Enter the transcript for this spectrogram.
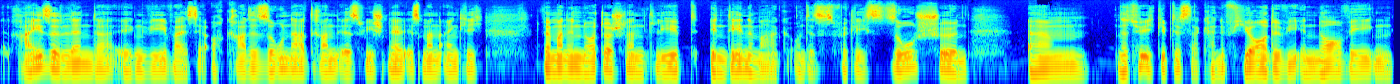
Reiseländer irgendwie, weil es ja auch gerade so nah dran ist. Wie schnell ist man eigentlich, wenn man in Norddeutschland lebt, in Dänemark? Und es ist wirklich so schön. Ähm, natürlich gibt es da keine Fjorde wie in Norwegen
